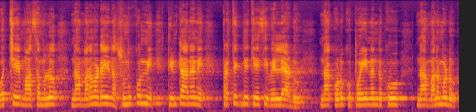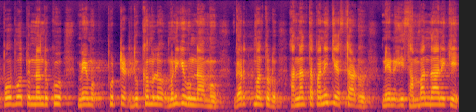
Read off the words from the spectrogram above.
వచ్చే మాసంలో నా మనవడైన సుముకుణ్ణి తింటానని ప్రతిజ్ఞ చేసి వెళ్ళాడు. నా కొడుకు పోయినందుకు నా మనముడు పోబోతున్నందుకు మేము పుట్టెడు దుఃఖములో మునిగి ఉన్నాము. గరుత్మంతుడు అన్నంత పని చేస్తాడు. నేను ఈ సంబంధానికి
